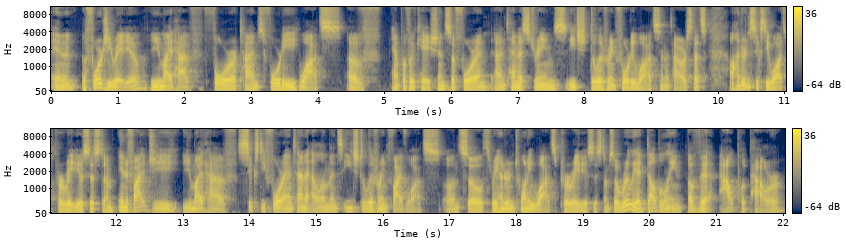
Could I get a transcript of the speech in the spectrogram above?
In a 4G radio, you might have four times 40 watts of amplification. So four an- antenna streams, each delivering 40 watts in the tower. So that's 160 watts per radio system. In 5G, you might have 64 antenna elements, each delivering five watts. And so 320 watts per radio system. So really a doubling of the output power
